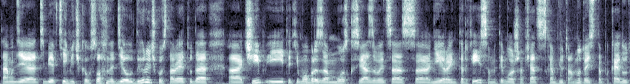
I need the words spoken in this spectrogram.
там, где тебе в темечко условно делают дырочку, вставляют туда а, чип, и таким образом мозг связывается с нейроинтерфейсом, и ты можешь общаться с компьютером. Ну, то есть, это пока идут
